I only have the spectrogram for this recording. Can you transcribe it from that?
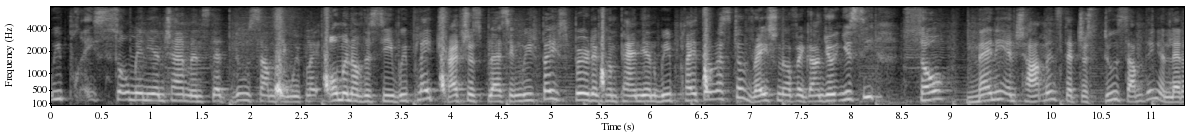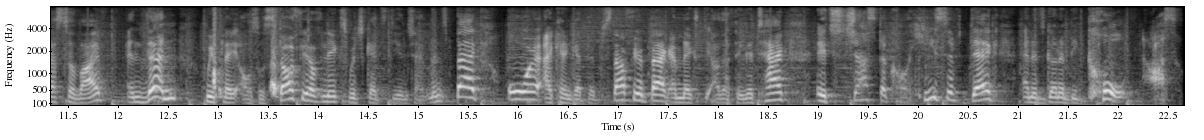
we play so many enchantments that do something. We play Omen of the Sea, we play Treacherous Blessing, we play Spirited Companion, we play the Restoration of Eiganjo. You see, so many enchantments that just do something and let us survive. And then we play also Starfield of Nyx, which gets the enchantments back, or I can get the Starfield back and makes the other thing attack. It's just a cohesive deck and it's gonna be cool, awesome.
